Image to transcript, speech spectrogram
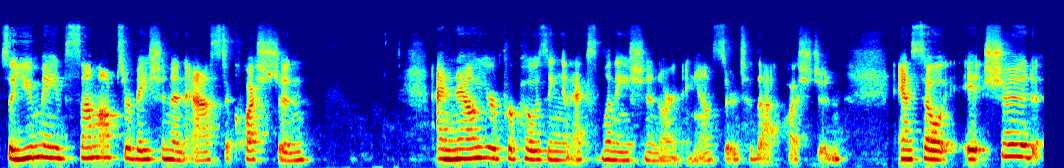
So you made some observation and asked a question and now you're proposing an explanation or an answer to that question. And so it should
